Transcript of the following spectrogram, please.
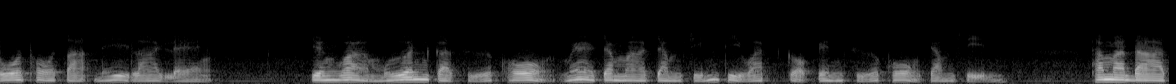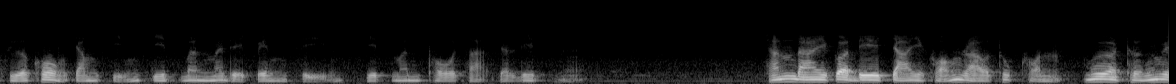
ตัวโทสะนี้ลายแรง จึงว่าเหมือนกับเสือโค้ง แม้จะมาจำศีลที่วัดก็เป็นเสือโค้งจำศีล ธรรมดาเสือโค้งจำศีลจิตมันไม่ได้เป็นศีล จิตมันโทสะจริตชั้นใดก็ดีใจของเราทุกคน เมื่อถึงเว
